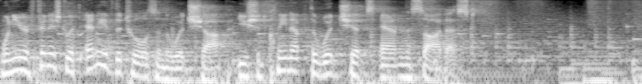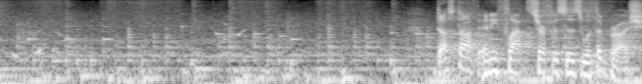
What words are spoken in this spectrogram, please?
When you are finished with any of the tools in the wood shop, you should clean up the wood chips and the sawdust. Dust off any flat surfaces with a brush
